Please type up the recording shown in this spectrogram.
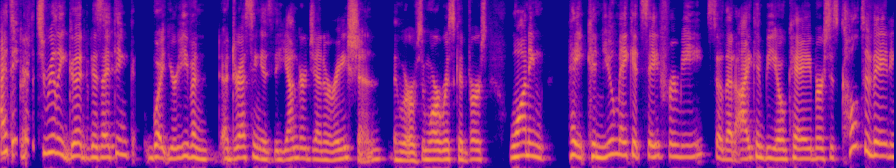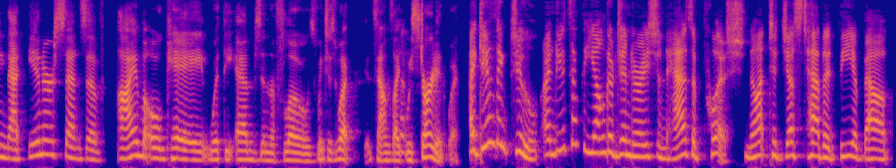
I think that's really good because I think what you're even addressing is the younger generation who are more risk adverse, wanting, hey, can you make it safe for me so that I can be okay? Versus cultivating that inner sense of I'm okay with the ebbs and the flows, which is what it sounds like we started with. I do think too, I do think the younger generation has a push not to just have it be about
